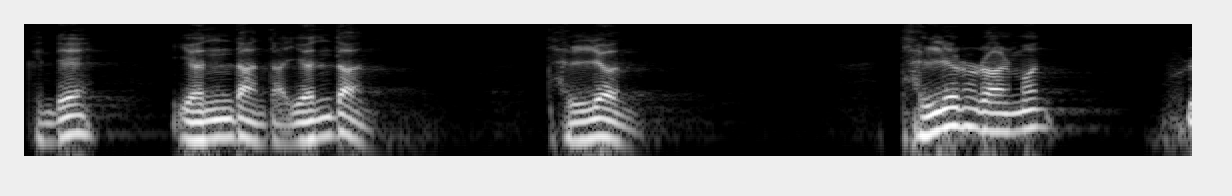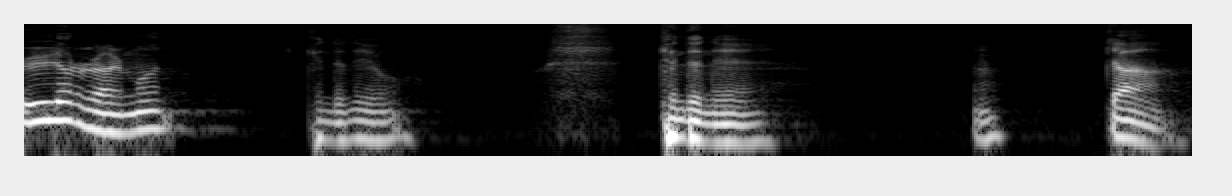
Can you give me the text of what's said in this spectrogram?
근데 연단, 다 연단, 단련. 단련을 알면, 훈련을 알면 견뎌내요. 견뎌내. 어? 자,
